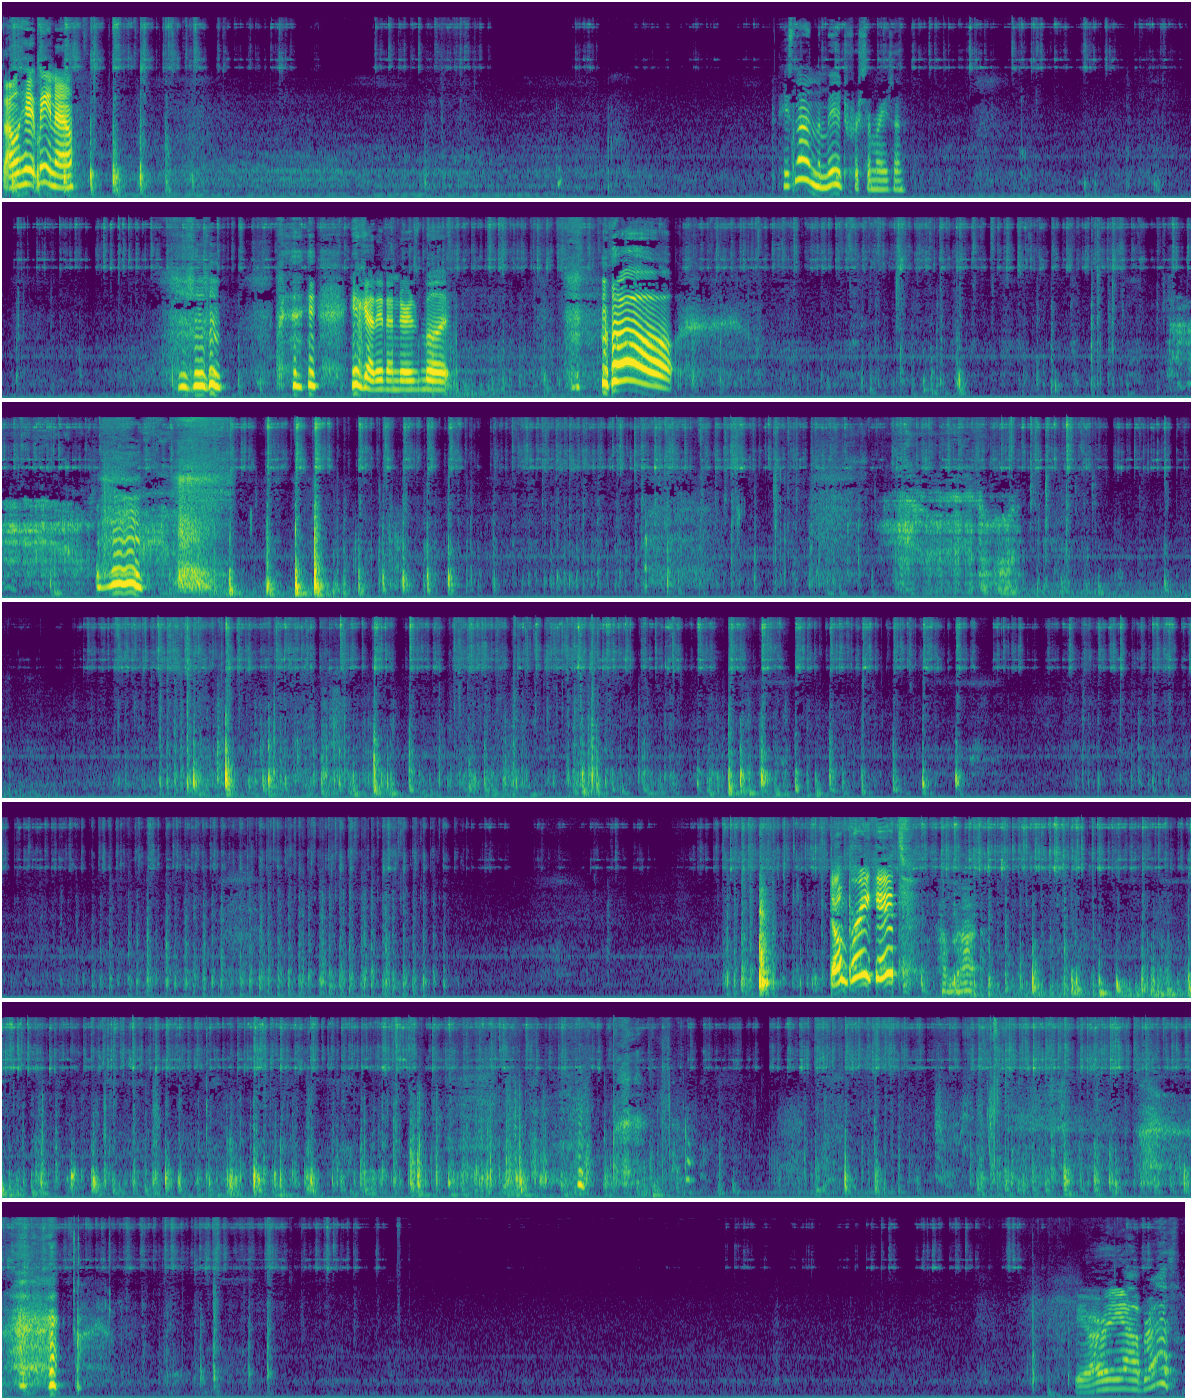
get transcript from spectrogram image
Don't hit me now. He's not in the mood for some reason. he got it under his butt. Don't break it! I'm not. You already out of breath?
